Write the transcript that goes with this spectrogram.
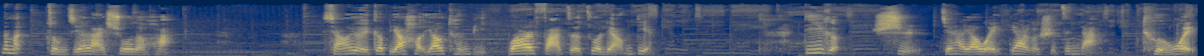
那么总结来说的话，想要有一个比较好的腰臀比，不二法则做两点，第一个是。减少腰围，第二个是增大臀围。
